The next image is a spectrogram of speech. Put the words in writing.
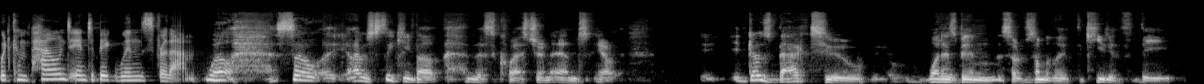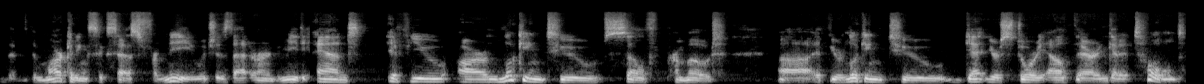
would compound into big wins for them? Well, so I was thinking about this question and, you know, it goes back to what has been sort of some of the, the key to the the, the marketing success for me, which is that earned media. And if you are looking to self promote, uh, if you're looking to get your story out there and get it told,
